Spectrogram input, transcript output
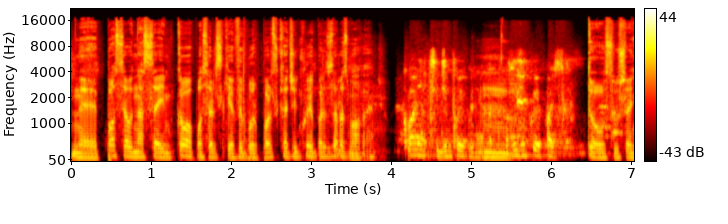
e, poseł na Sejm, koło poselskie Wybór Polska. Dziękuję bardzo za rozmowę. Kłaniam się, dziękuję panie redaktorze, dziękuję państwu. Do usłyszenia.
